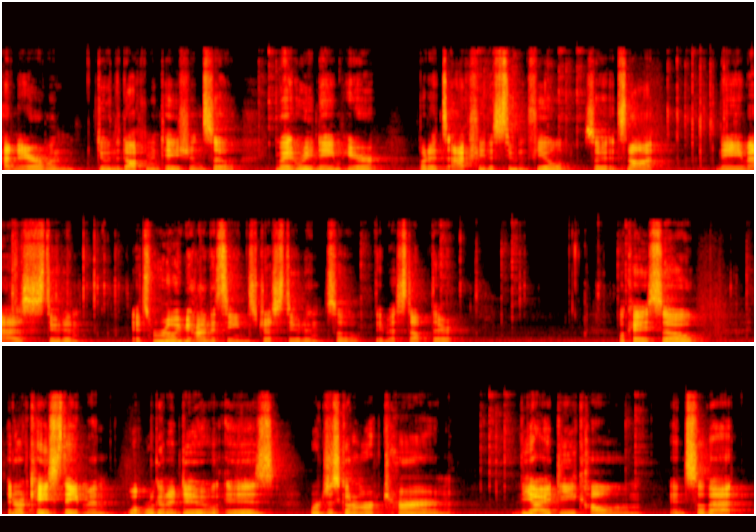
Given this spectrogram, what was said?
had an error when doing the documentation. So you might read name here, but it's actually the student field. So it's not name as student. It's really behind the scenes just student. So they messed up there. Okay, so in our case statement, what we're going to do is we're just going to return the ID column and so that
